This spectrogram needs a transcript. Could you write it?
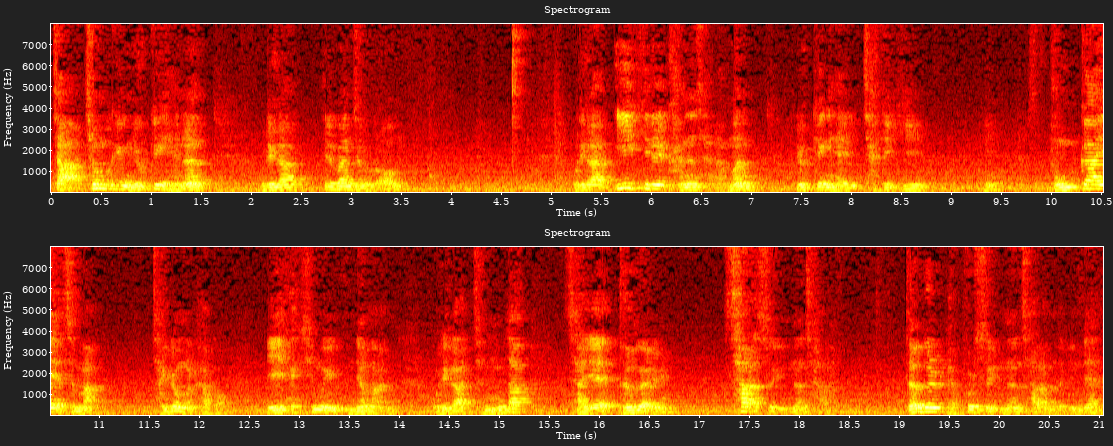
자, 천부경 육경회는 우리가 일반적으로 우리가 이 길을 가는 사람은 육경회의 자격이 이 분과에서만 작용을 하고 이 핵심의 운영은 우리가 전부 다 사회의 덕을 살할 수 있는 사람, 덕을 베풀 수 있는 사람들인데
